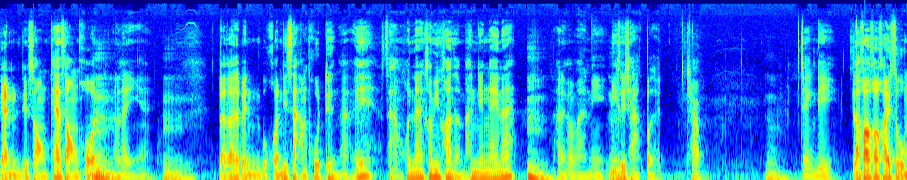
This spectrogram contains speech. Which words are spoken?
กันอยู่สองแค่สองคนอะไรอย่างเงี้ยอืมแล้วก็จะเป็นบุคคลที่สามพูดถึงอะเอ๊ะสามคนนั้นเขามีความสัมพันธ์ยังไงนะอืมอะไรประมาณนี้นี่คือฉากเปิดครับอืมเจ๋งดี แล้วก็ค่อยๆซูม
